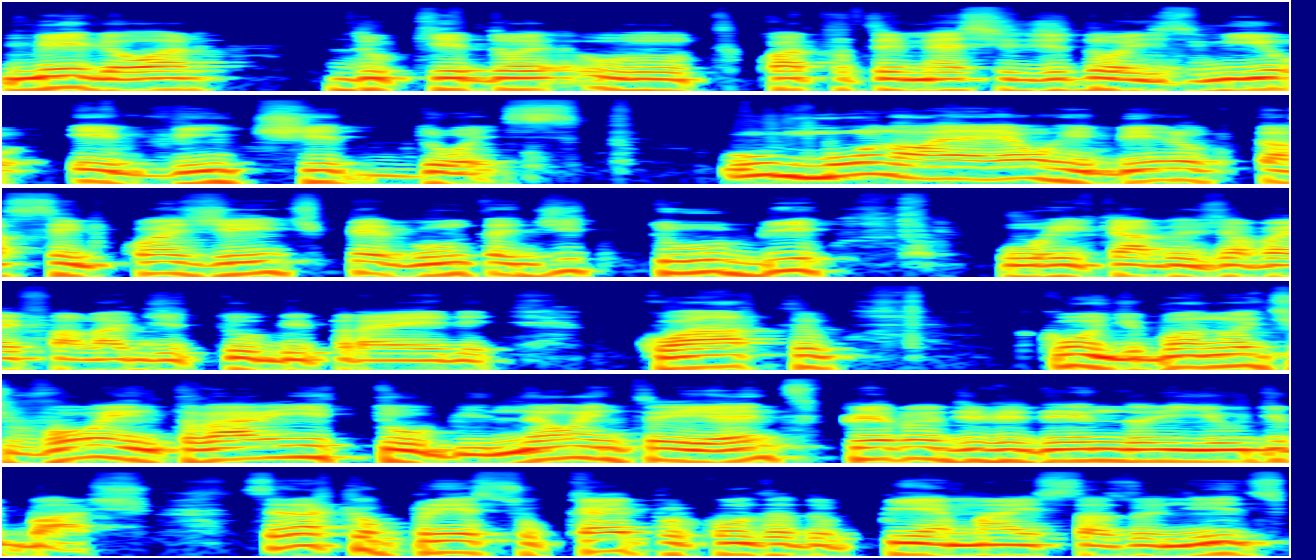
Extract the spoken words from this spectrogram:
melhor do que do, o quarto trimestre de 2022. O Monoel Ribeiro, que está sempre com a gente, pergunta de Tube. O Ricardo já vai falar de Tube para ele. Quatro. Conde, boa noite. Vou entrar em YouTube. Não entrei antes pelo dividendo yield baixo. Será que o preço cai por conta do PMI Estados Unidos,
